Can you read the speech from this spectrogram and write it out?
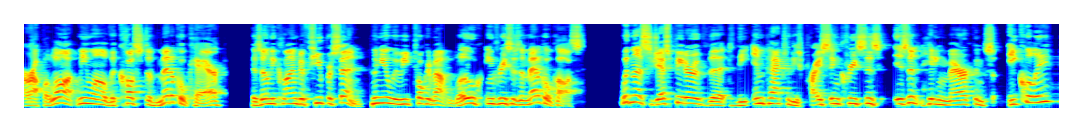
are up a lot. Meanwhile, the cost of medical care has only climbed a few percent. Who knew we'd be talking about low increases in medical costs? Wouldn't that suggest, Peter, that the impact of these price increases isn't hitting Americans equally?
